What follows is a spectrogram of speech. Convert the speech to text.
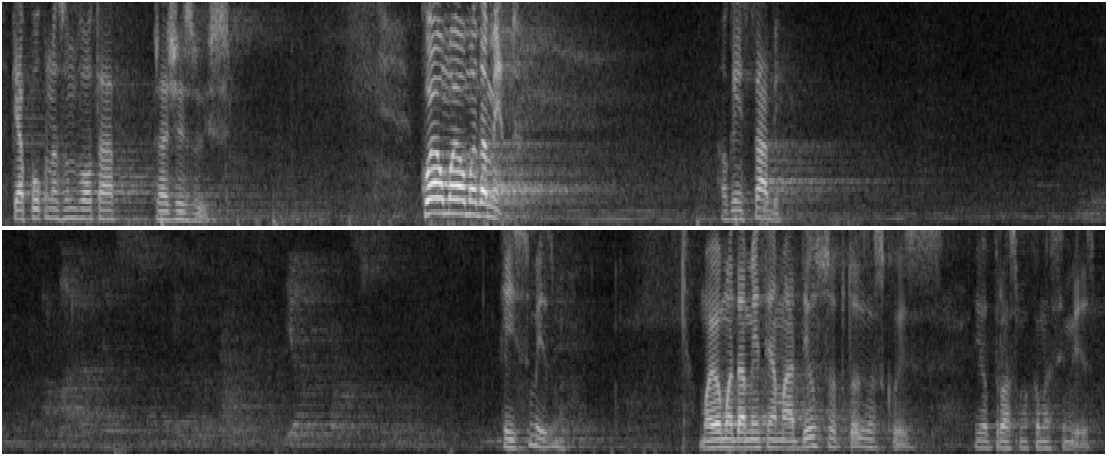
Daqui a pouco nós vamos voltar para Jesus. Qual é o maior mandamento? Alguém sabe? É isso mesmo. O maior mandamento é amar a Deus sobre todas as coisas e o próximo como a si mesmo.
